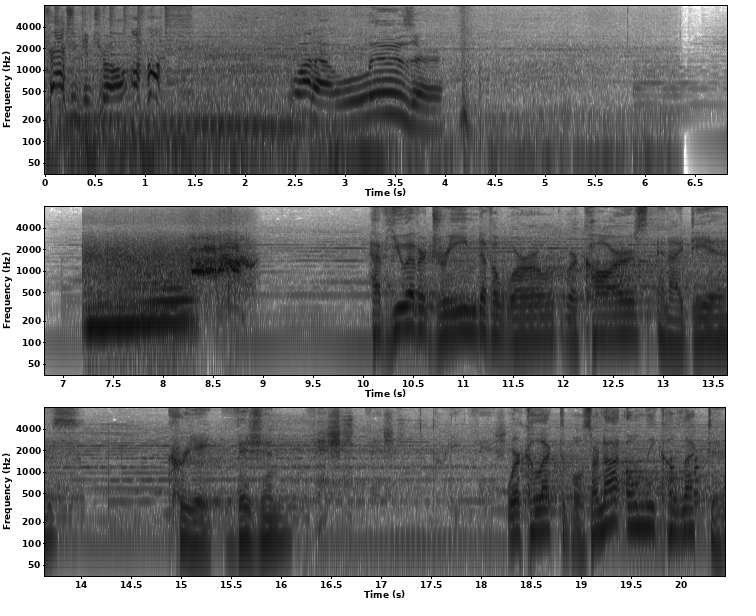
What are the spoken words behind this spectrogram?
Traction control. Oh, what a loser. Have you ever dreamed of a world where cars and ideas create vision? Vision, vision, create vision. Where collectibles are not only collected,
